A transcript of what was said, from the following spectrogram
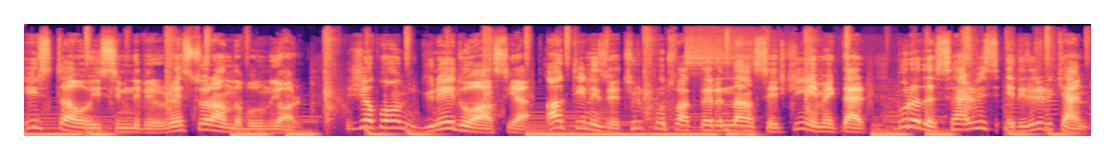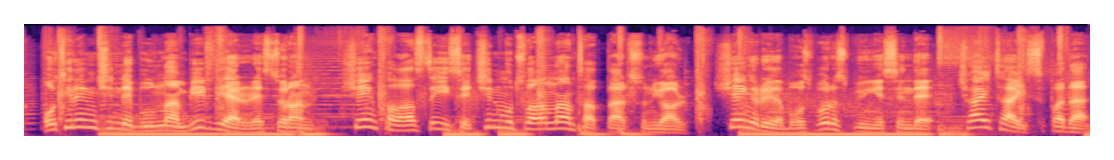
Istao isimli bir restoranda bulunuyor. Japon, Güneydoğu Asya, Akdeniz ve Türk mutfaklarından seçkin yemekler burada servis edilirken otelin içinde bulunan bir diğer restoran Sheng Palace'da ise Çin mutfağından tatlar sunuyor. Shangri-La Bosporus bünyesinde Chai Tai Spa'da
